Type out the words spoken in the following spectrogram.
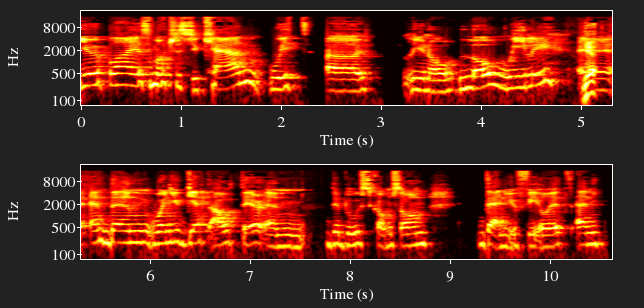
you apply as much as you can with a you know low wheelie, uh, Yep. and then when you get out there and the boost comes on, then you feel it. And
